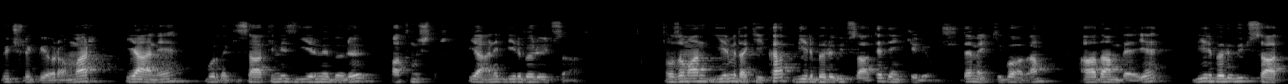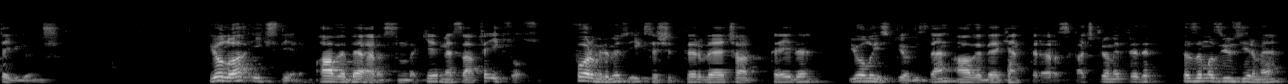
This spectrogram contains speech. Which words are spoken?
Üçlük bir oran var. Yani buradaki saatimiz 20 bölü 60'tır. Yani 1 bölü 3 saat. O zaman 20 dakika 1 bölü 3 saate denk geliyormuş. Demek ki bu adam A'dan B'ye 1 bölü 3 saatte gidiyormuş. Yola x diyelim. A ve B arasındaki mesafe x olsun. Formülümüz x eşittir v çarpı t idi. Yolu istiyor bizden. A ve B kentleri arası kaç kilometredir? Hızımız 120.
